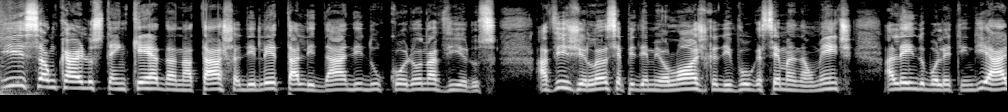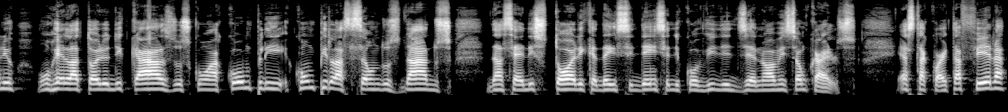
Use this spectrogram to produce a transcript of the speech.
E São Carlos tem queda na taxa de letalidade do coronavírus. A Vigilância Epidemiológica divulga semanalmente, além do boletim diário, um relatório de casos com a compilação dos dados da série histórica da incidência de Covid-19 em São Carlos. Esta quarta-feira,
